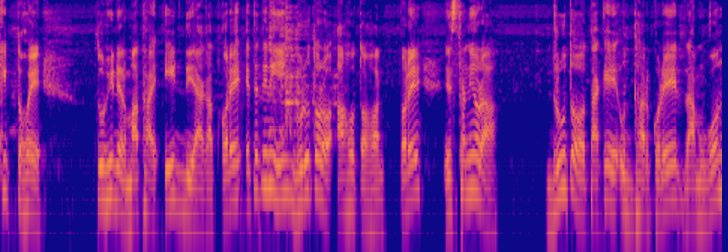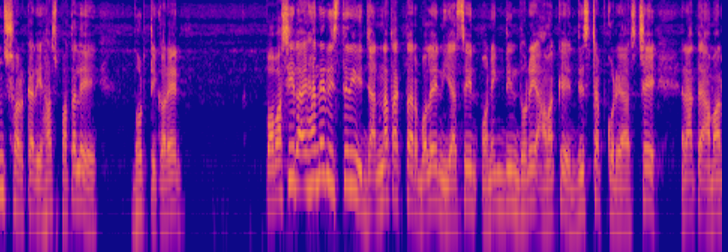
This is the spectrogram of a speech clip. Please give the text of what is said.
ক্ষিপ্ত হয়ে তুহিনের মাথায় ইট দিয়ে আঘাত করে। এতে তিনি গুরুতর আহত হন। পরে স্থানীয়রা দ্রুত তাকে উদ্ধার করে রামগঞ্জ সরকারি হাসপাতালে ভর্তি করেন। প্রবাসী রায়হানের স্ত্রী জান্নাত আক্তার বলেন, ইয়াসিন অনেক দিন ধরে আমাকে ডিস্টার্ব করে আসছে। রাতে আমার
